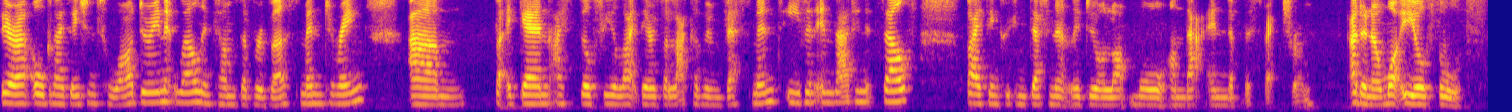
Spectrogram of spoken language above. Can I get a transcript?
there are organizations who are doing it well in terms of reverse mentoring. Um, but again, I still feel like there's a lack of investment even in that in itself. But I think we can definitely do a lot more on that end of the spectrum. I don't know. What are your thoughts?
